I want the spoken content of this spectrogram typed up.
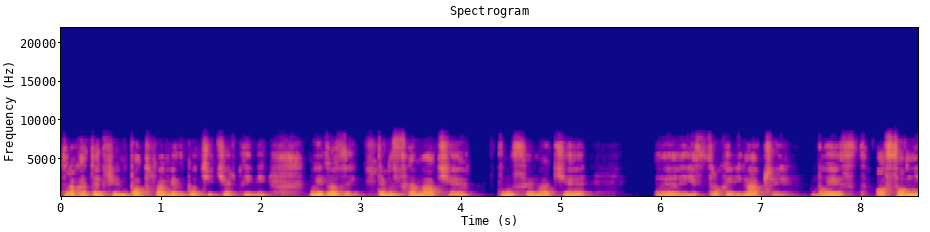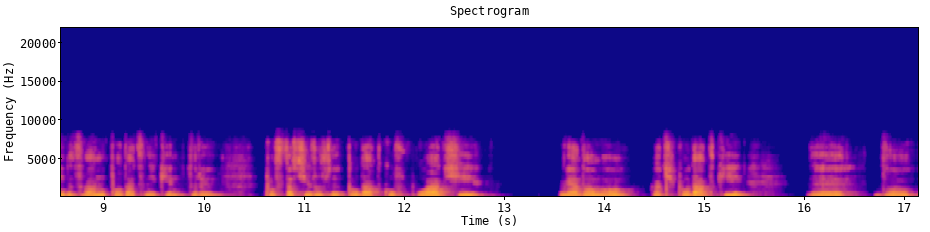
Trochę ten film potrwa, więc bądźcie cierpliwi. Moi drodzy, w tym schemacie, w tym schemacie e, jest trochę inaczej, bo jest osobnik zwany podatnikiem, który w postaci różnych podatków płaci, wiadomo, płaci podatki e, do,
